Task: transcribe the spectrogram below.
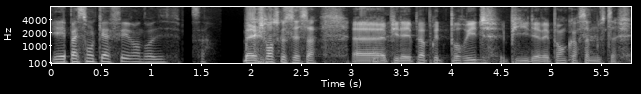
Il avait pas son café vendredi, c'est pour ça. Ben, je pense que c'est ça. Euh, puis il avait pas pris de porridge, et puis il avait pas encore sa moustache.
